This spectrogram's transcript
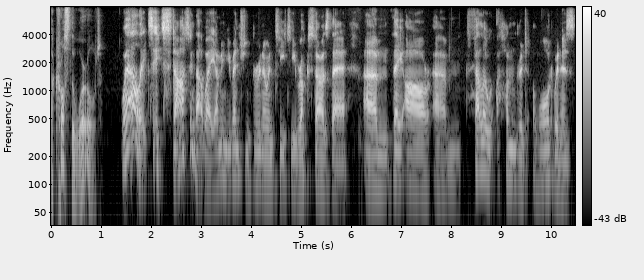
across the world. Well, it's it's starting that way. I mean, you mentioned Bruno and TT Rockstars there. Um, they are um, fellow HundrED award winners.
